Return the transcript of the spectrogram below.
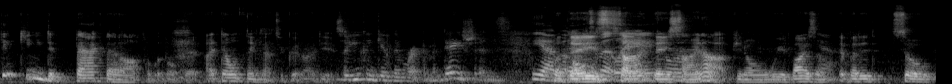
think you need to back that off a little bit. I don't think that's a good idea. So you can give them recommendations. Yeah, but, but, they ultimately, sign they for- sign up you know we advise them Yeah. but it so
